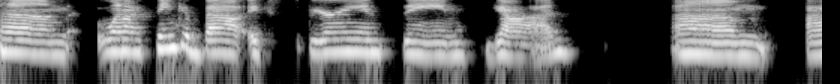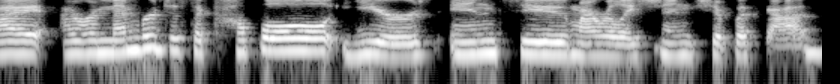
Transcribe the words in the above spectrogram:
um, when I think about experiencing God, um, I I remember just a couple years into my relationship with God,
